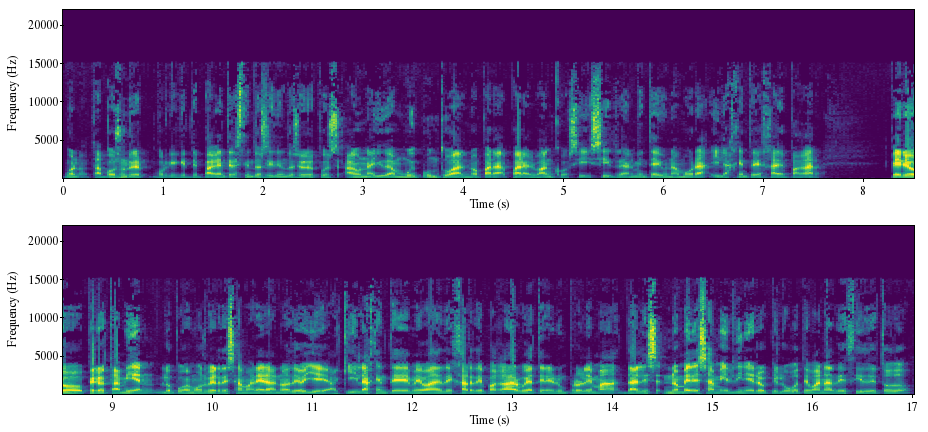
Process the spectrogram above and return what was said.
bueno, tampoco es un. porque que te paguen 300 o 600 euros, pues a una ayuda muy puntual, ¿no? Para, para el banco, si, realmente hay una mora y la gente deja de pagar. Pero, pero también lo podemos ver de esa manera, ¿no? De oye, aquí la gente me va a dejar de pagar, voy a tener un problema, no me des a mí el dinero que luego te van a decir de todo,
